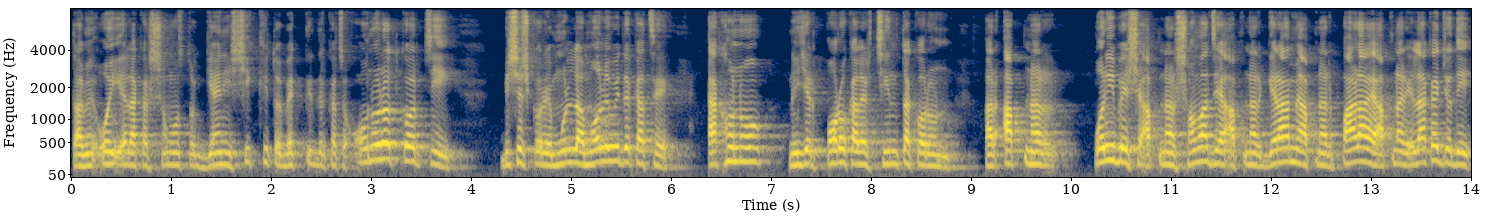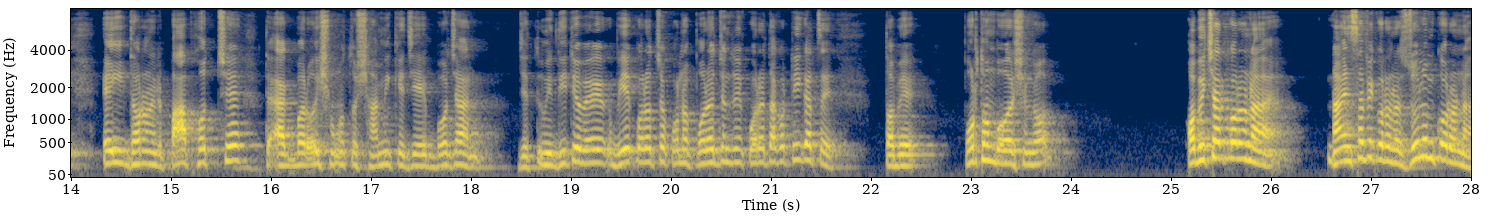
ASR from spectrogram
তো আমি ওই এলাকার সমস্ত জ্ঞানী, শিক্ষিত ব্যক্তিদের কাছে অনুরোধ করছি, বিশেষ করে মোল্লা মৌলবীদের কাছে এখনও নিজের পরকালের চিন্তা করুন। আর আপনার পরিবেশে, আপনার সমাজে, আপনার গ্রামে, আপনার পাড়ায়, আপনার এলাকায় যদি এই ধরনের পাপ হচ্ছে, তো একবার ওই সমস্ত স্বামীকে যে বোঝান যে তুমি দ্বিতীয় বিয়ে করেছ, কোনো প্রয়োজন তুমি করে থাকো, ঠিক আছে। তবে প্রথম বউয়ের অবিচার করো না। না ইনসাফি করো না, জুলুম করো না।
